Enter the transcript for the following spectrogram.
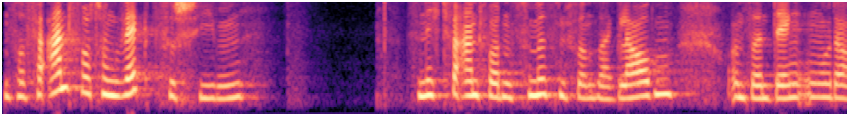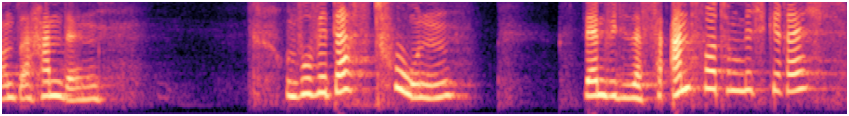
unsere Verantwortung wegzuschieben, sie nicht verantworten zu müssen für unser Glauben, unser Denken oder unser Handeln. Und wo wir das tun, werden wir dieser Verantwortung nicht gerecht.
